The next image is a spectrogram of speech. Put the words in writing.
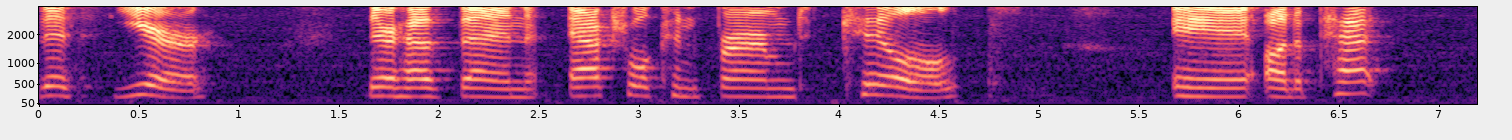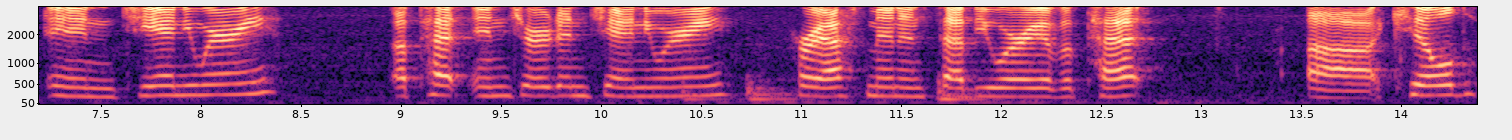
this year there have been actual confirmed kills in, on a pet in January, a pet injured in January, harassment in February of a pet, uh, killed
